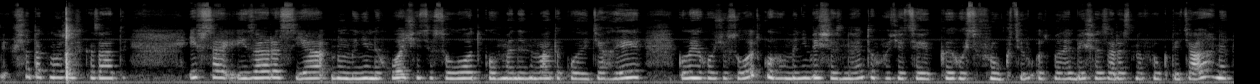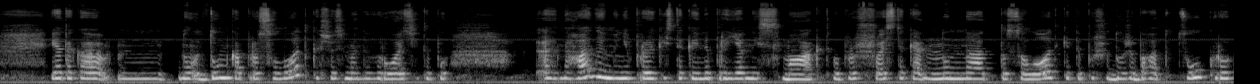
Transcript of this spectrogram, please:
якщо так можна сказати. І все. І зараз я ну мені не хочеться солодкого, в мене немає такої тяги. Коли я хочу солодкого, мені більше, знаєте, хочеться якихось фруктів. От мене більше зараз на фрукти тягне. Я така ну, думка про солодке, щось в мене в роті, типу. е, Нагадує мені про якийсь такий неприємний смак, типу про щось таке ну надто солодке, типу, що дуже багато цукру,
